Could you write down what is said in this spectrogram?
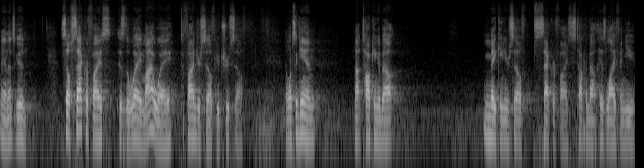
Man, that's good. Self sacrifice is the way, my way, to find yourself, your true self. And once again, not talking about making yourself sacrifice. He's talking about his life in you.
